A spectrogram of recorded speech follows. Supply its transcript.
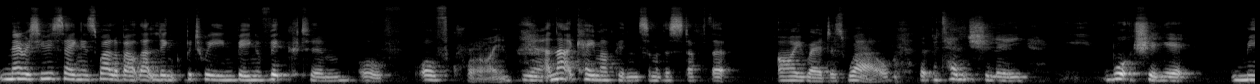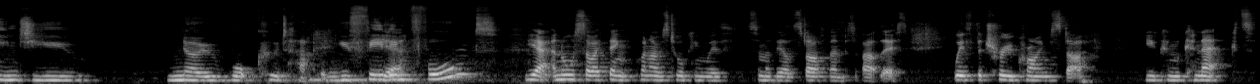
Nerys, you were saying as well about that link between being a victim of of crime Yeah, and that came up in some of the stuff that I read as well. That potentially watching it means you know what could happen. You feel Yeah. informed. yeah. And also, I think when I was talking with some of the other staff members about this, with the true crime stuff, you can connect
